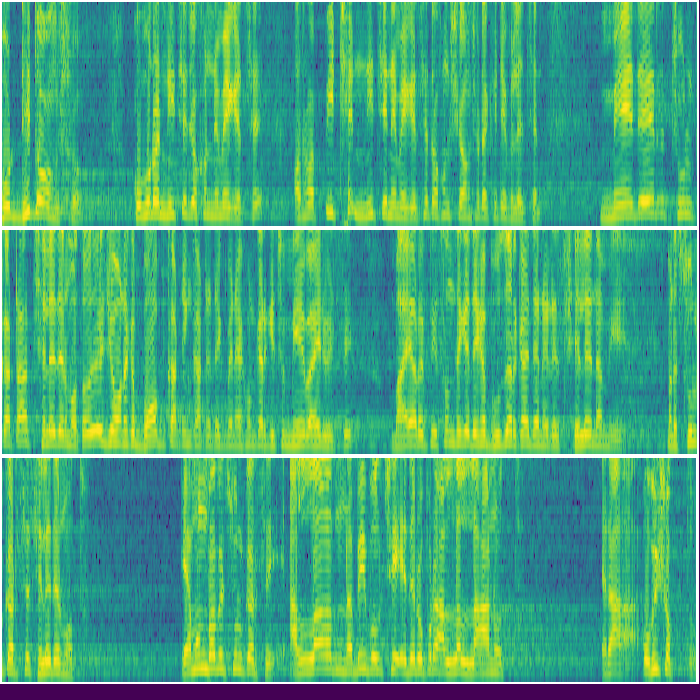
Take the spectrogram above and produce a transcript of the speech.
বর্ধিত অংশ, কোমরের নিচে যখন নেমে গেছে অথবা পিঠের নিচে নেমে গেছে, তখন সেই অংশটা কেটে ফেলেছেন। মেয়েদের চুল কাটা ছেলেদের মতো। ওই যে অনেকে বব কাটিং কাটে, দেখবেন এখনকার কিছু মেয়ে বাইর হয়েছে ভাই আরও পিছন থেকে দেখে বুঝার কায়দেন এটা ছেলে না মেয়ে। মানে চুল কাটছে ছেলেদের মতো। এমনভাবে চুল কাটছে আল্লাহ নবী বলছে এদের উপরে আল্লাহ লানত। এরা অভিশপ্ত।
